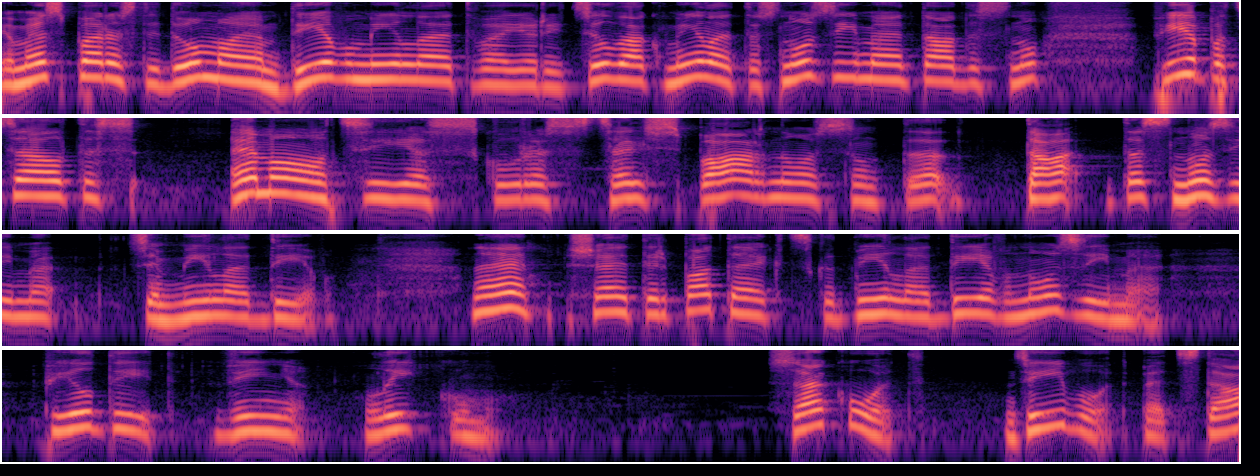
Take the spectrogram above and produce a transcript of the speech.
jo mēs parasti domājam Dievu mīlēt vai arī cilvēku mīlēt, tas nozīmē tādas, nu, piepaceltas emocijas, kuras ceļ spārnos un tā, tā, tas nozīmē mīlēt Dievu. Nē, šeit ir pateikts, ka mīlēt Dievu nozīmē pildīt viņa likumu, sekot, dzīvot pēc tā,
